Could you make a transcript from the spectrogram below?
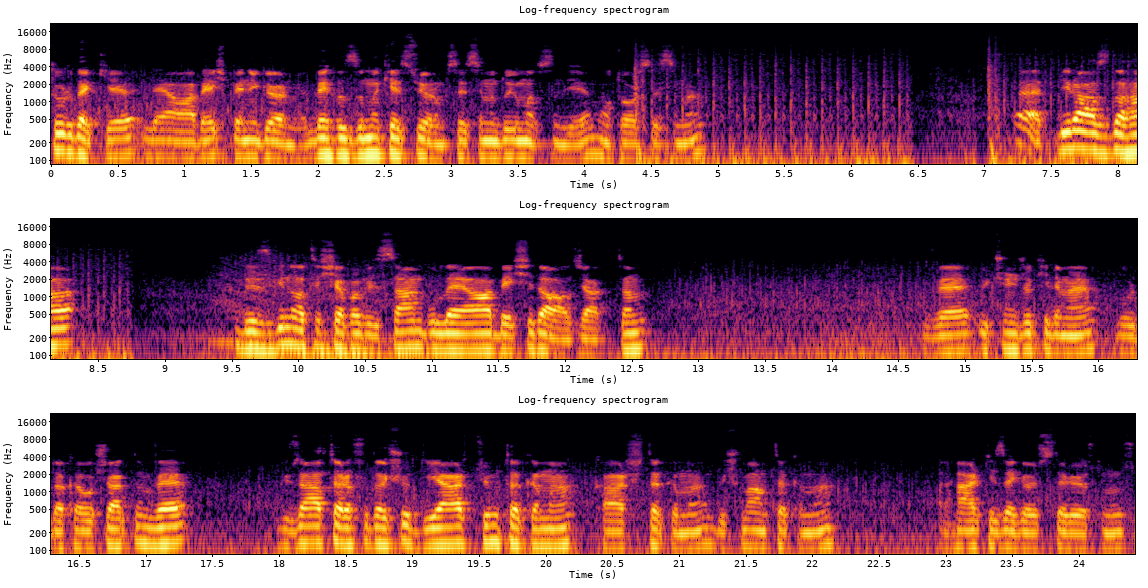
Şuradaki LA5 beni görmüyor ve hızımı kesiyorum sesimi duymasın diye motor sesimi. Evet biraz daha düzgün atış yapabilsem bu LA5'i de alacaktım. Ve üçüncü kilime burada kavuşacaktım ve güzel tarafı da şu diğer tüm takımı, karşı takımı, düşman takımı herkese gösteriyorsunuz.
